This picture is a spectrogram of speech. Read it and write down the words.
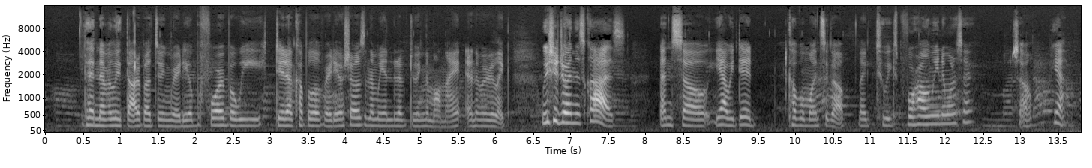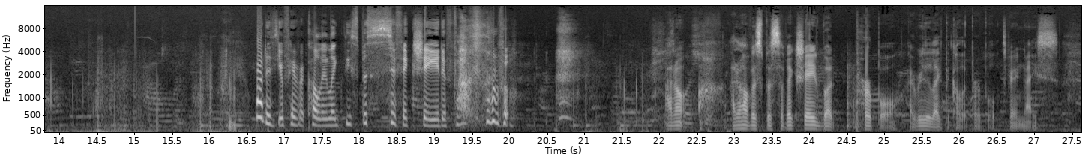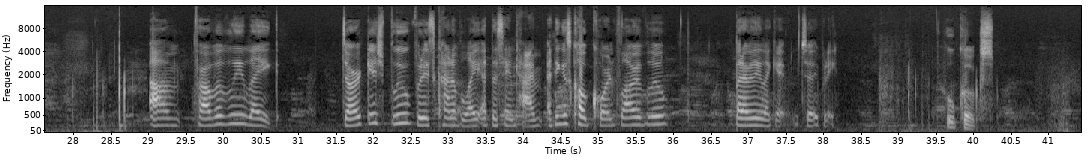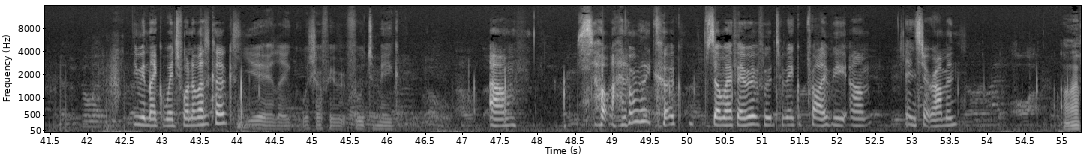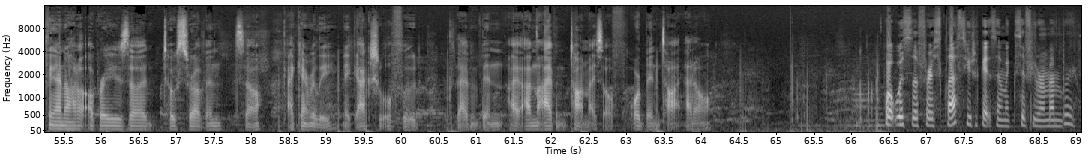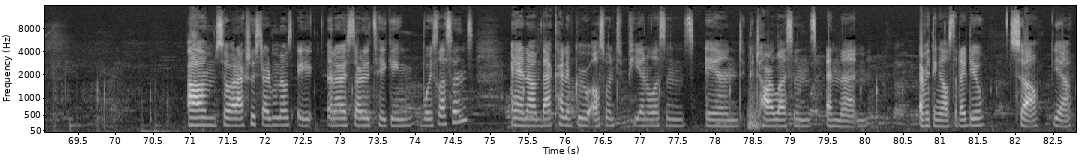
had never really thought about doing radio before, but we did a couple of radio shows, and then we ended up doing them all night, and then we were like, we should join this class, and so yeah, we did a couple months ago, like two weeks before Halloween, I want to say. So yeah. What is your favorite color? Like the specific shade, if possible. I don't I don't have a specific shade, but purple. I really like the color purple. It's very nice. Um, probably like darkish blue, but it's kind of light at the same time. I think it's called cornflower blue, but I really like it. It's really pretty. Who cooks? You mean like which one of us cooks? Yeah, like what's your favorite food to make? Um, so I don't really cook. So my favorite food to make would probably be um, instant ramen. The only thing I know how to operate is a toaster oven, so I can't really make actual food because I haven't been I, I'm not I haven't taught myself or been taught at all. what was the first class you took at Zumix, if you remember? Um, so it actually started when I was eight, and I started taking voice lessons, and um, that kind of grew also into piano lessons and guitar lessons, and then everything else that I do. So yeah.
